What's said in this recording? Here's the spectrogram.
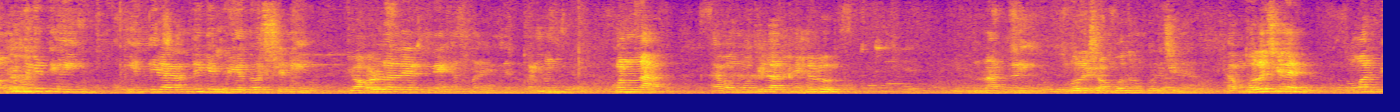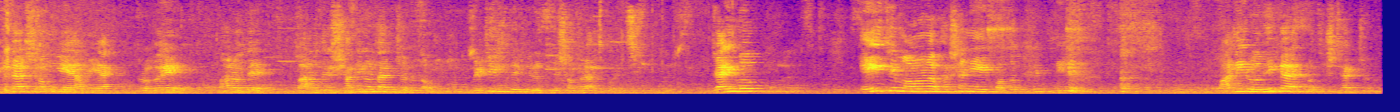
অন্যদিকে তিনি ইন্দিরা গান্ধীকে প্রিয়দর্শিনী, জওহরলালের মানে কন্যা এবং মতিলাল নেহরুর নাতনি বলে সম্বোধন করেছিলেন। এবং বলেছিলেন, তোমার পিতার সঙ্গে আমি একত্র হয়ে ভারতে, ভারতের স্বাধীনতার জন্য ব্রিটিশদের বিরুদ্ধে সংগ্রাম করেছি। যাই হোক, এই যে মৌলানা ভাষা নিয়ে এই পদক্ষেপ নিলেন পানির অধিকার প্রতিষ্ঠার জন্য।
